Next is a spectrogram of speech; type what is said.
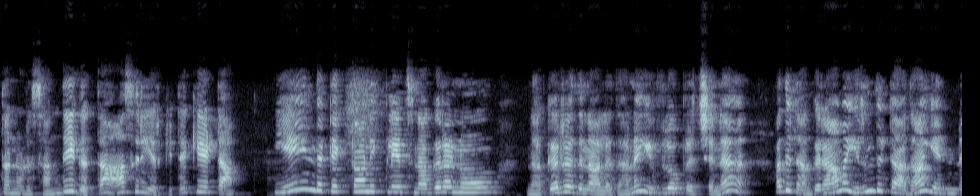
தன்னோட சந்தேகத்தை ஆசிரியர்கிட்ட கேட்டா ஏன் இந்த டெக்டானிக் பிளேட்ஸ் நகரணும்? நகர்றதுனால தானே இவ்வளோ பிரச்சனை? அது நகராம இருந்துட்டாதான் என்ன?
